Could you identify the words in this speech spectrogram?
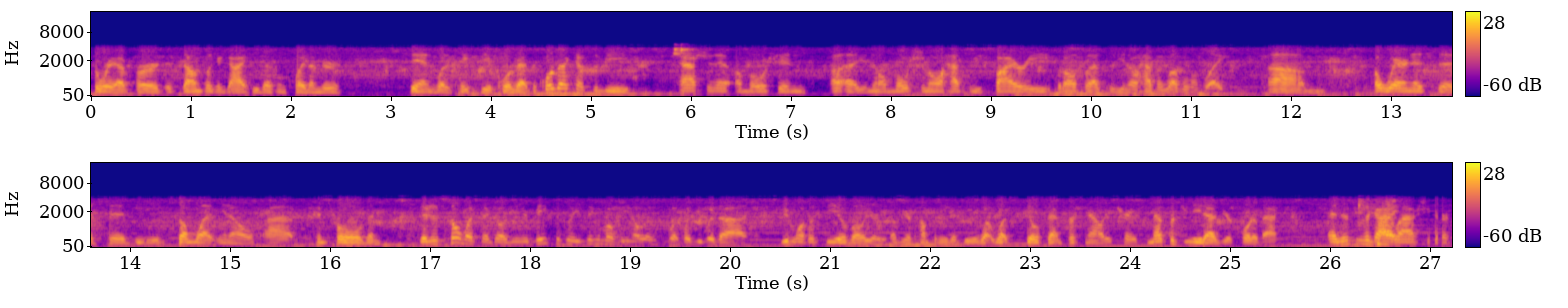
story I've heard, it sounds like a guy who doesn't quite understand what it takes to be a quarterback. The quarterback has to be passionate, emotion, uh, you know, emotional, has to be fiery, but also has to you know have a level of like um, awareness to to be somewhat you know uh, controlled and there's just so much that goes. I mean, you're basically think about you know what, what you would uh, you'd want the CEO of your of your company to be, what what skill set and personality traits, and that's what you need of your quarterback. And this was a guy right. last year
